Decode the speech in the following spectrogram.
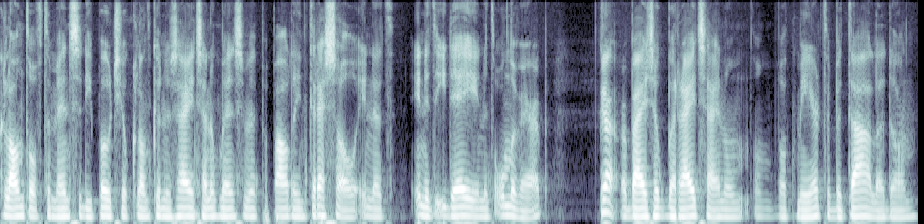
klanten of de mensen die potentieel klant kunnen zijn, zijn ook mensen met bepaalde interesse al in het, in het idee, in het onderwerp. Ja. Waarbij ze ook bereid zijn om, om wat meer te betalen dan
